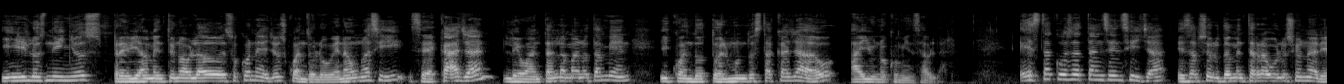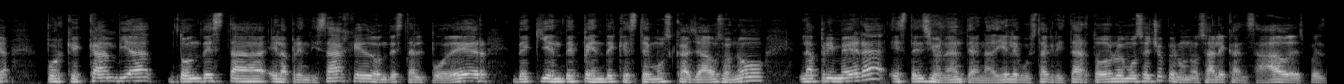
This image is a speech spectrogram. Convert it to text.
y los niños, previamente uno ha hablado de eso con ellos, cuando lo ven a uno así, se callan, levantan la mano también y cuando todo el mundo está callado, ahí uno comienza a hablar. Esta cosa tan sencilla es absolutamente revolucionaria porque cambia dónde está el aprendizaje, dónde está el poder, de quién depende que estemos callados o no. La primera es tensionante, a nadie le gusta gritar, todo lo hemos hecho, pero uno sale cansado, después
